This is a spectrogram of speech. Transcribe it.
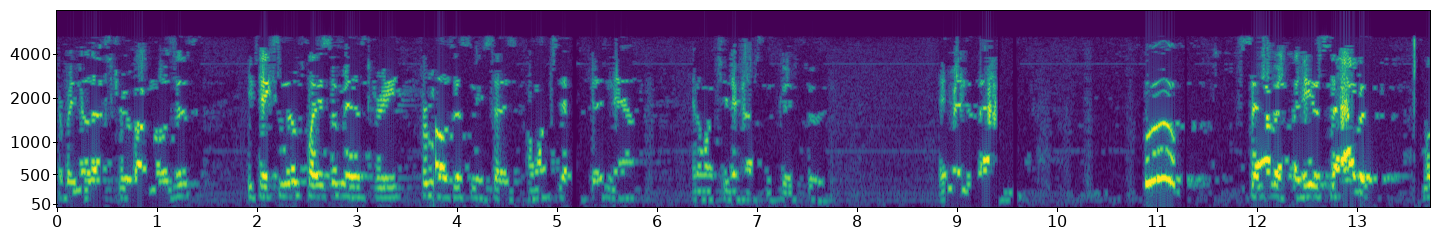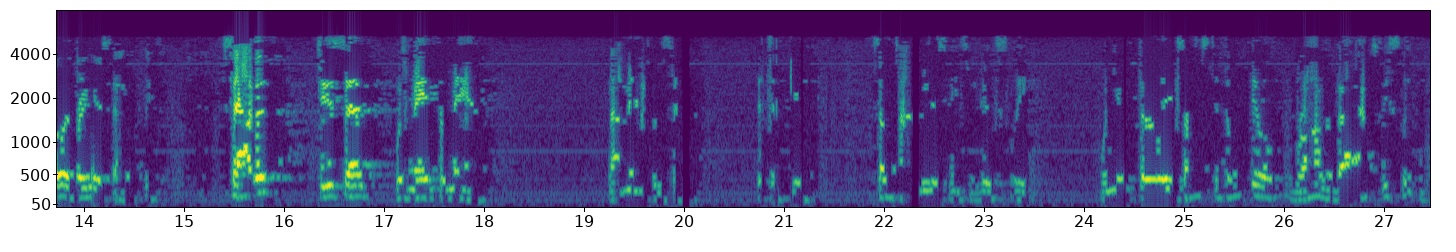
Everybody know that's true about Moses? He takes him to a place of ministry for Moses and he says, I want you to have a good nap and I want you to have some good food. Amen to that. Woo! Sabbath. I need a Sabbath. Lord, bring me a Sabbath, please. Sabbath, Jesus said, was made for man, not man for the Sabbath. It's a gift. Sometimes we just need some good sleep. When you're thoroughly exhausted, don't feel wrong about actually sleeping.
